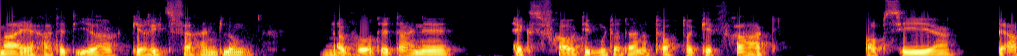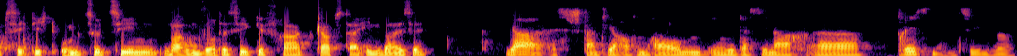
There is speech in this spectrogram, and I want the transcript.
Mai hattet ihr Gerichtsverhandlung. Da mhm. wurde deine Ex-Frau, die Mutter deiner Tochter, gefragt, ob sie beabsichtigt umzuziehen. Warum wurde sie gefragt? Gab es da Hinweise? Ja, es stand ja auf dem Raum, irgendwie, dass sie nach äh, Dresden umziehen wird.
